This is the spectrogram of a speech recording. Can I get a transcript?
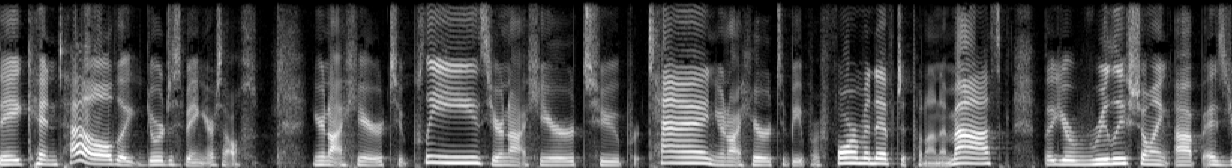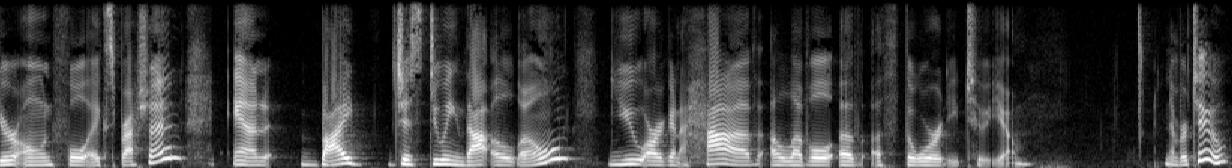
they can tell that you're just being yourself. You're not here to please, you're not here to pretend, you're not here to be performative, to put on a mask, but you're really showing up as your own full expression. And by just doing that alone, you are going to have a level of authority to you. Number two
